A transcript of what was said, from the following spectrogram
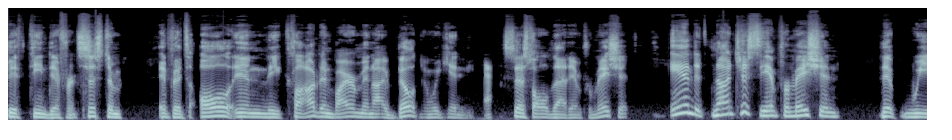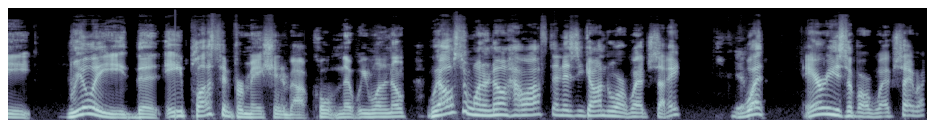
15 different systems. If it's all in the cloud environment I've built and we can access all that information. And it's not just the information that we really the A plus information about Colton that we want to know. We also want to know how often has he gone to our website? Yep. What areas of our website, right?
